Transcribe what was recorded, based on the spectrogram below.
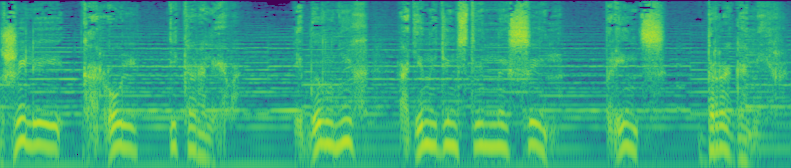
жили король и королева. И был у них один единственный сын, принц Драгомир.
